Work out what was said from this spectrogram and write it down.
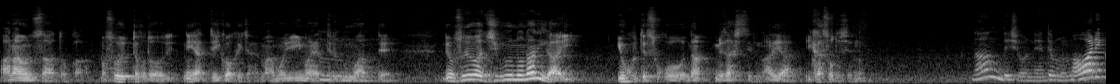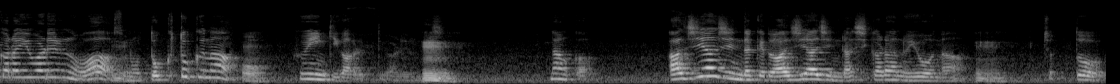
アナウンサーとか、まあ、そういったことを、ね、やっていくわけじゃない、まあ、もう今やってる部分もあって、でもそれは自分の何がいよくてそこをな目指してるの？あるいは生かそうとしてるの？なんでしょうね。でも周りから言われるのは、うん。その独特なう雰囲気があるって言われるんん、うですよ、ん。なんかアジア人だけどアジア人らしからぬようなうん。ちょっと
